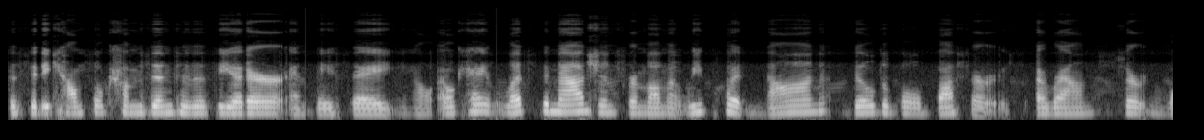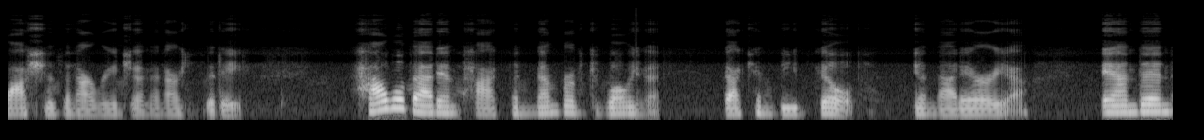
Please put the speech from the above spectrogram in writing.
The city council comes into the theater and they say, you know, okay, let's imagine for a moment we put non-buildable buffers around certain washes in our region, in our city how will that impact the number of dwelling units that can be built in that area? And then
